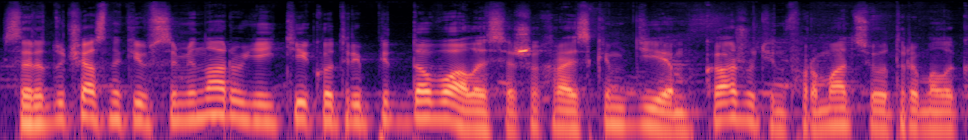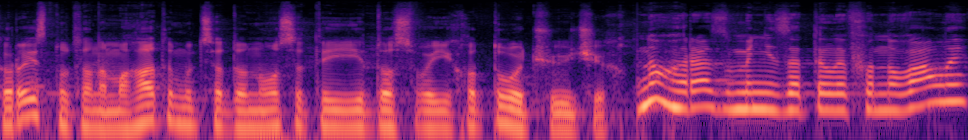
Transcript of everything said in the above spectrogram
Серед учасників семінару є й ті, котрі піддавалися шахрайським діям. кажуть, інформацію отримали корисну та намагатимуться доносити її до своїх оточуючих. Одного разу мені зателефонували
